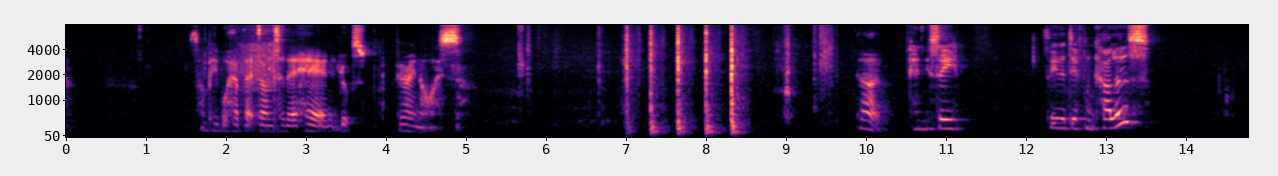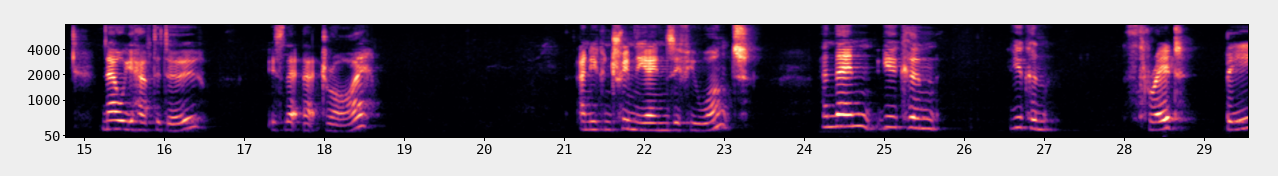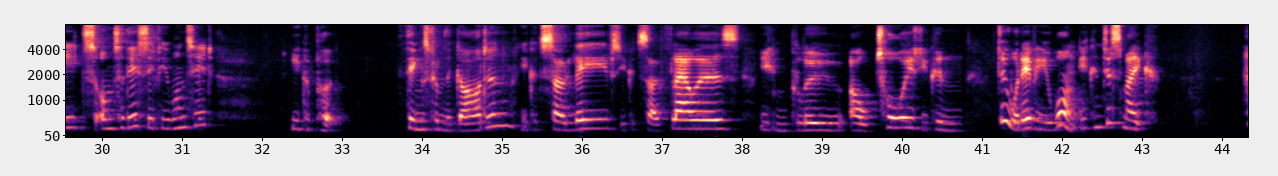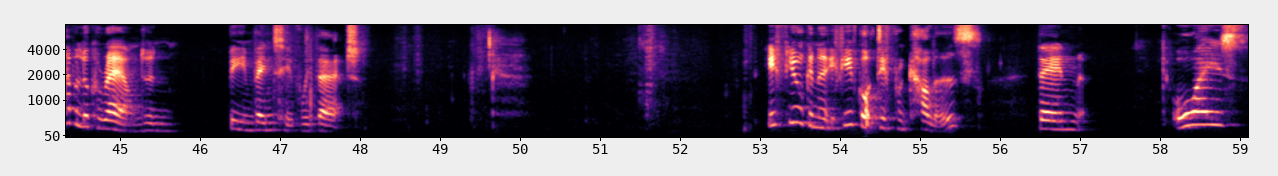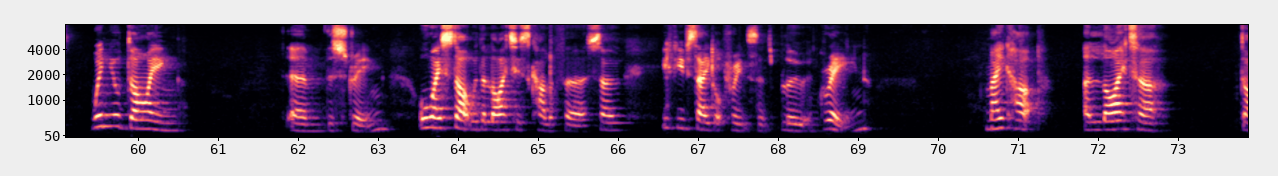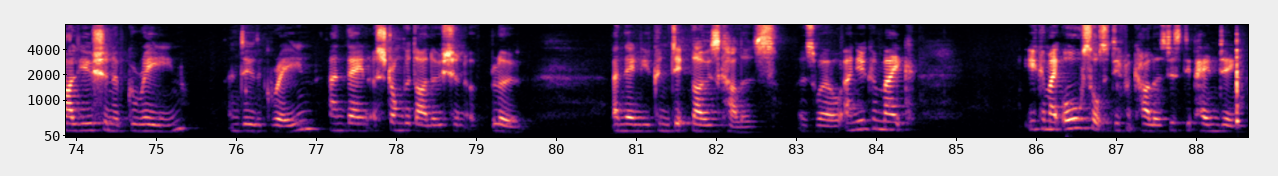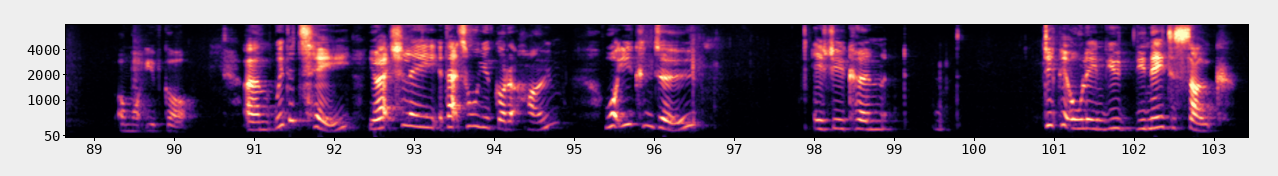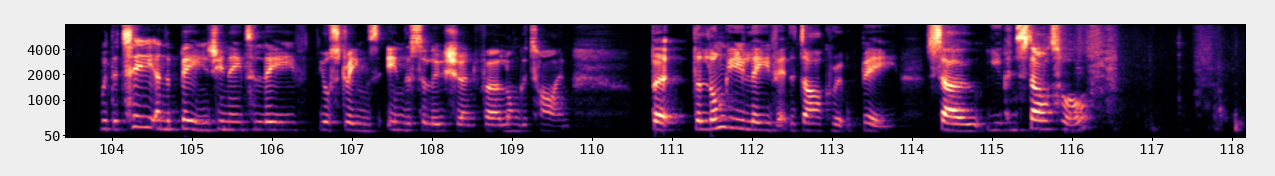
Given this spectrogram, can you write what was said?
Some people have that done to their hair and it looks very nice. So, can you see, see the different colours? Now all you have to do is let that dry. And you can trim the ends if you want. And then you can, you can thread beads onto this if you wanted. You could put things from the garden, you could sew leaves, you could sew flowers, you can glue old toys, you can do whatever you want. You can just make, have a look around and be inventive with that. If you're gonna, if you've got different colours, then always when you're dyeing um, the string, always start with the lightest colour first. So if you've say got, for instance, blue and green, make up a lighter dilution of green and do the green, and then a stronger dilution of blue. And then you can dip those colours as well. And you can make you can make all sorts of different colours just depending on what you've got. Um, with the tea, you actually, that's all you've got at home, what you can do is you can dip it all in. You, you need to soak. With the tea and the beans, you need to leave your strings in the solution for a longer time. But the longer you leave it, the darker it will be. So you can start off,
